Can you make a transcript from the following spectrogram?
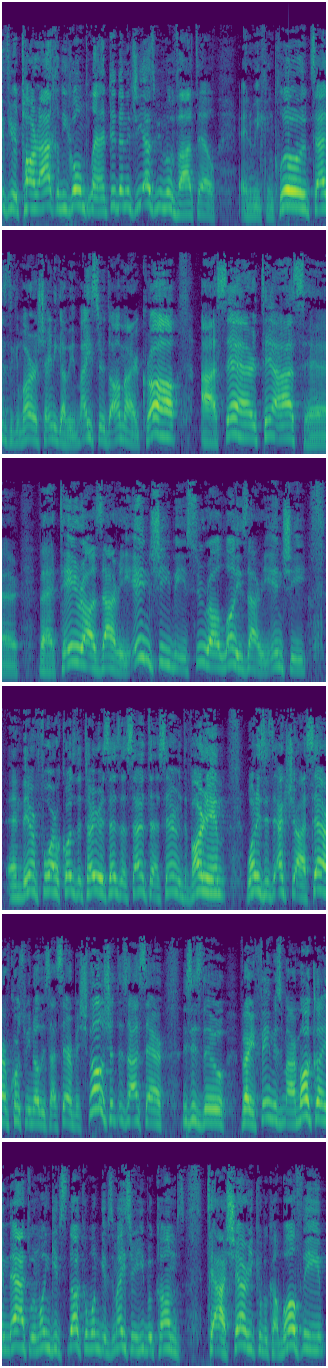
if you're Tarach, if you go and plant it, then it's And we conclude, says the Gemara, Shani Gabi Meiser, the Amar Kra, Aser te Aser, Vatera Zari Inshi, Bisura Loi Zari Inshi. And therefore, of course, the Torah says Aser te Aser and Devarim. What is this extra Aser? Of course, we know this Aser Bishvil Shet is Aser. This is the very famous Marmaka in that when one gives and one gives Meiser, he becomes te Asher, he could become wealthy.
